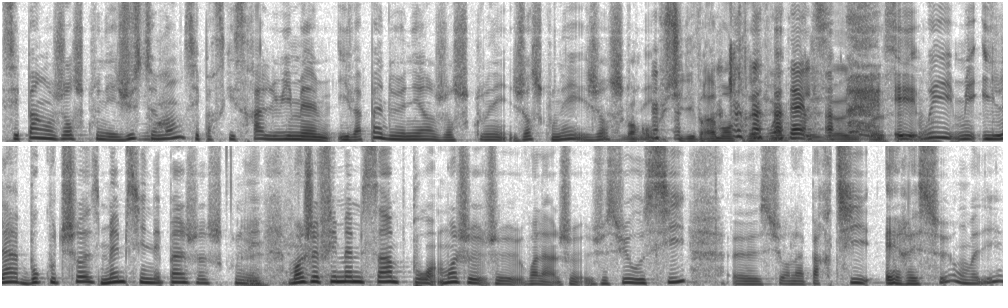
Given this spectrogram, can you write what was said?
c'est pas un Georges Clooney. Justement, c'est parce qu'il sera lui-même. Il va pas devenir Georges Clooney. Georges Clooney est Georges Bon, Clooney. en plus, il est vraiment très vieux. What pour les else jeunes, quoi, Et oui, mais il a beaucoup de choses, même s'il n'est pas Georges Clooney. Ouais. Moi, je fais même ça pour. Moi, je, je- voilà, je, je suis aussi euh, sur la partie RSE, on va dire.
